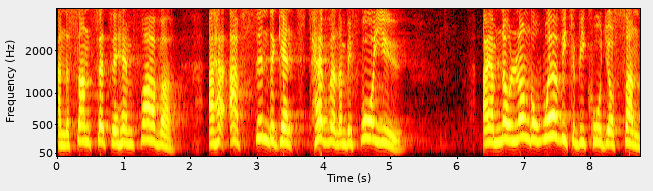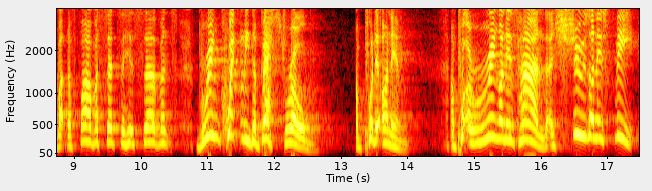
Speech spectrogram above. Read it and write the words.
And the son said to him, Father, I have sinned against heaven and before you. I am no longer worthy to be called your son. But the father said to his servants, Bring quickly the best robe and put it on him, and put a ring on his hand and shoes on his feet,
